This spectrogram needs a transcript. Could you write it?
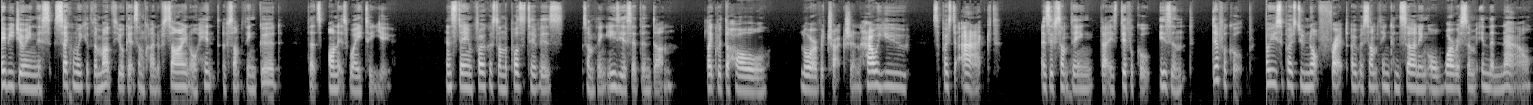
Maybe during this second week of the month, you'll get some kind of sign or hint of something good that's on its way to you. And staying focused on the positive is something easier said than done. Like with the whole law of attraction, how are you supposed to act as if something that is difficult isn't difficult? How are you supposed to not fret over something concerning or worrisome in the now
